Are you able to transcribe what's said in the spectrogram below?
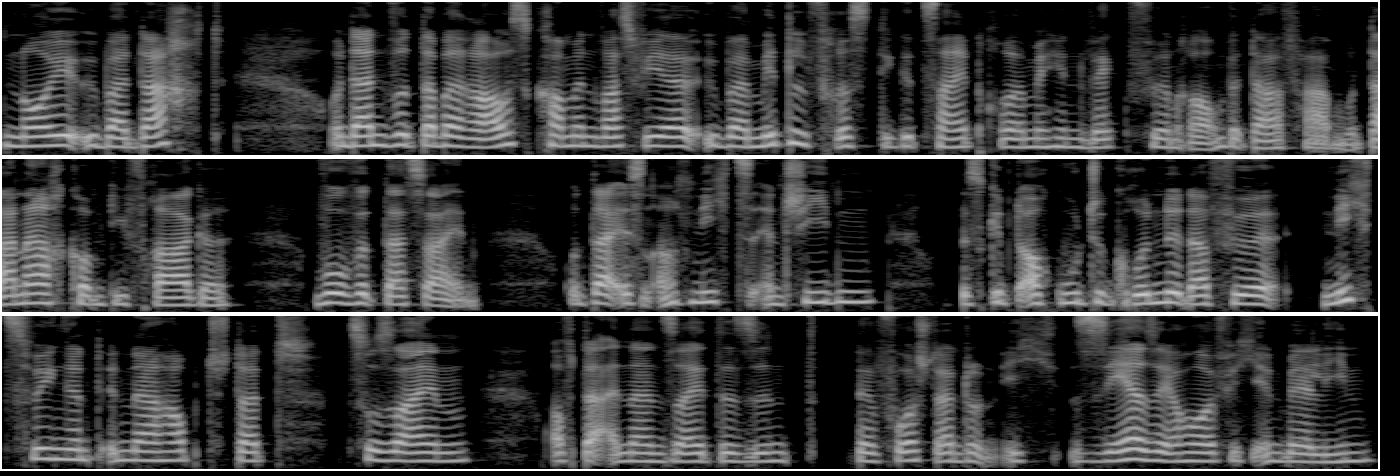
neu überdacht und dann wird dabei rauskommen, was wir über mittelfristige Zeiträume hinweg für einen Raumbedarf haben. Und danach kommt die Frage, wo wird das sein? Und da ist noch nichts entschieden. Es gibt auch gute Gründe dafür, nicht zwingend in der Hauptstadt zu sein. Auf der anderen Seite sind der Vorstand und ich sehr, sehr häufig in Berlin,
